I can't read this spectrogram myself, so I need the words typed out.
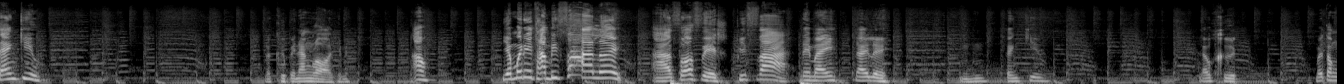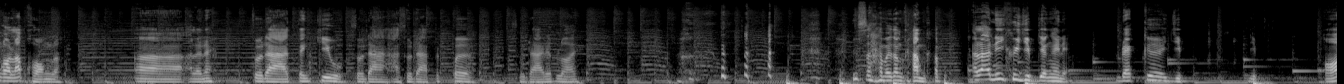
thank you แล้วคือไปนั่งรอใช่ไหม เอ้า ยังไม่ได้ทำพิซซ่าเลย อ่าซอสเซจพิซซ่าได้ไหมได้เลยอืม thank you แล้วคือ ไม่ต้องรอรับของเหรอ อ่า อะไรนะ โซดา thank you โซดาอ่าโซดาเปปเปอร์โซดาเรียบร้อย พิซซ่าไม่ต้องทำครับแล้วอันนี้คือหยิบยังไงเนี่ยแบ็กเกอร์หยิบหยิบ อ๋อ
